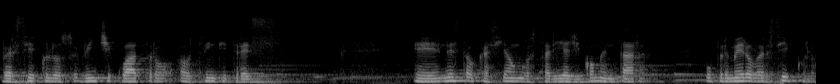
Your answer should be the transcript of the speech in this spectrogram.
versículos 24 ao 33. Eh, nesta ocasião, gostaria de comentar o primeiro versículo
